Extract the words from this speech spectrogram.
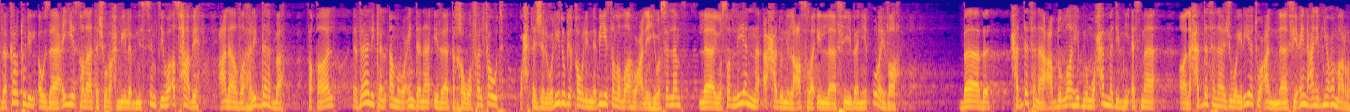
ذكرت للأوزاعي صلاة شرحبيل بن السمط وأصحابه على ظهر الدابة فقال كذلك الأمر عندنا إذا تخوف الفوت واحتج الوليد بقول النبي صلى الله عليه وسلم لا يصلين أحد العصر إلا في بني قريظة باب حدثنا عبد الله بن محمد بن أسماء قال حدثنا جويرية عن نافع عن ابن عمر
